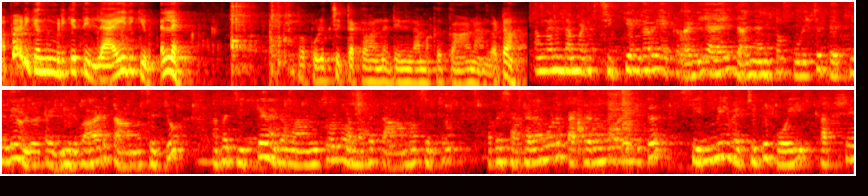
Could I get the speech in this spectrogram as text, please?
അപ്പോൾ അടിക്കൊന്നും പിടിക്കത്തില്ലായിരിക്കും അല്ലേ? അപ്പോൾ കുളിച്ചിട്ടൊക്കെ വന്നിട്ട് ഇനി നമുക്ക് കാണാം കേട്ടോ. അങ്ങനെ നമ്മുടെ ചിക്കൻ കറിയൊക്കെ റെഡിയായി. ഞാനിപ്പോൾ കുളിച്ചിട്ട് എത്തിയതേ ഉള്ളൂ കേട്ടോ. ഇനി ഒരുപാട് താമസിച്ചു. അപ്പോൾ ചിക്കനൊക്കെ വാങ്ങിച്ചുകൊണ്ട് വന്നപ്പോൾ താമസിച്ചു. അപ്പോൾ ശകലം കൂടെ കട്ടണം പറഞ്ഞിട്ട് സിമ്മി വെച്ചിട്ട് പോയി. പക്ഷേ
